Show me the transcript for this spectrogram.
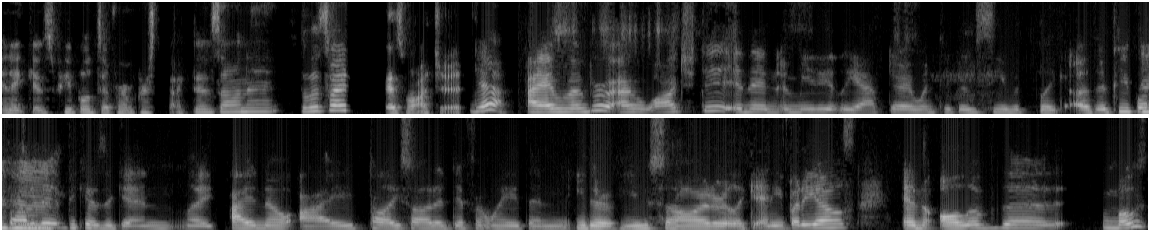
and it gives people different perspectives on it. So that's why you guys watch it. Yeah, I remember I watched it, and then immediately after I went to go see what like other people thought of Mhm. it because again, like I know I probably saw it a different way than either of you saw it or like anybody else, and all of the most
